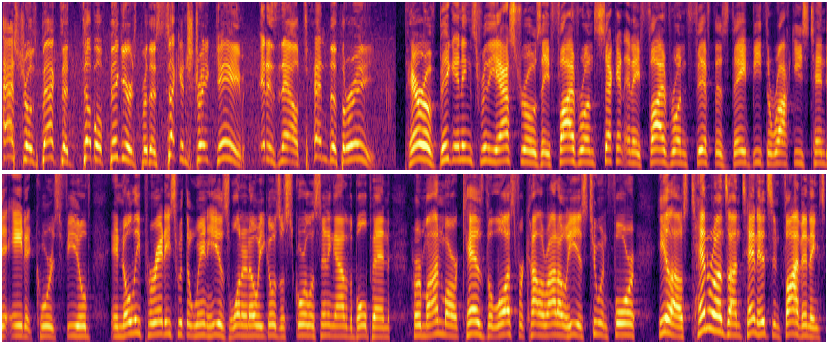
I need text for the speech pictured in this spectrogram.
Astros back to double figures for the second straight game. It is now 10 to 3. Pair of big innings for the Astros, a five run second and a five run fifth as they beat the Rockies 10 to 8 at Coors Field. Enoli Paredes with the win. He is 1 0. He goes a scoreless inning out of the bullpen. German Marquez, the loss for Colorado. He is 2 and 4. He allows 10 runs on 10 hits in five innings,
